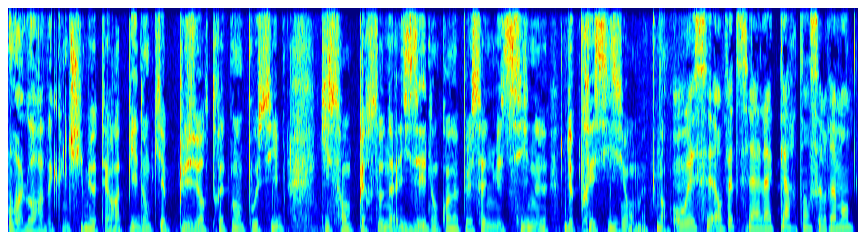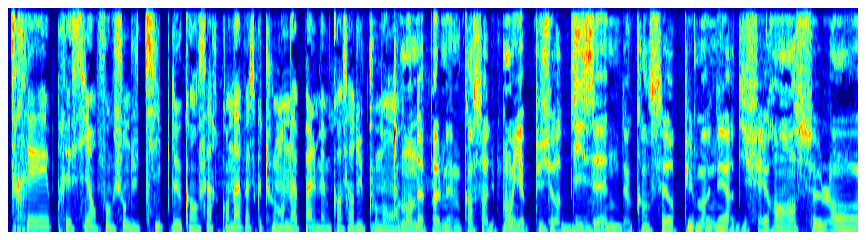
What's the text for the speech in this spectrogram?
Ou alors avec une chimiothérapie. Donc il y a plusieurs traitements possibles qui sont personnalisés. Donc on appelle ça une médecine de précision maintenant. C'est en fait c'est à la carte. Hein, c'est vraiment très précis en fonction du type de cancer qu'on a parce que tout le monde n'a pas le même cancer du poumon. Tout le monde n'a pas le même cancer du poumon. Il y a plusieurs dizaines de cancers pulmonaires différents selon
